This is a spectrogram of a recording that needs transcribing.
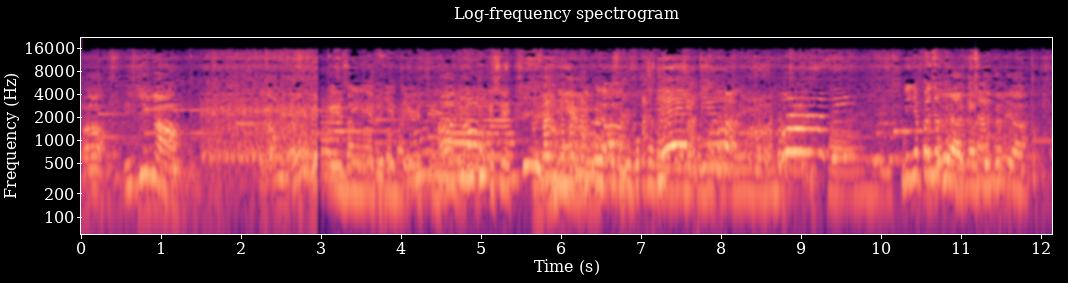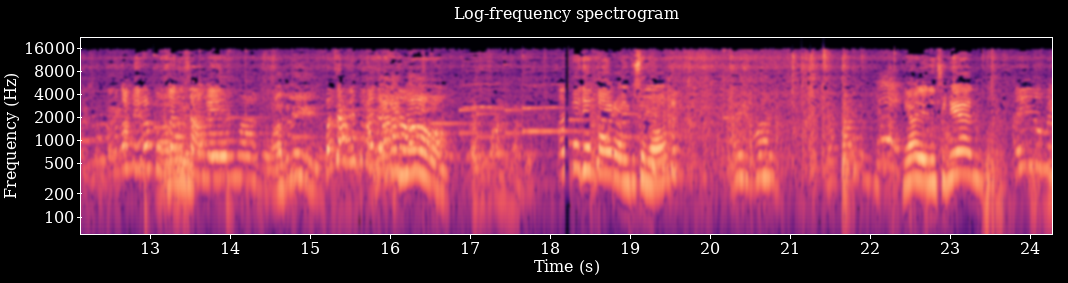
Ah, hindi nga. Na. Ay, nang ano ba market yun? Kasi, hindi hindi pa natin bubuksan na naman ako yung laman na. Ah. Hindi niya pa ah, nabubuksan. ah. Magkakirap po ka sa akin. Ah, dali. Ba't sa akin pa ka Akin no? mo! Ito dyan, Tyron. Gusto mo? Ay, boy. Yan, yan. Ayun, no, may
